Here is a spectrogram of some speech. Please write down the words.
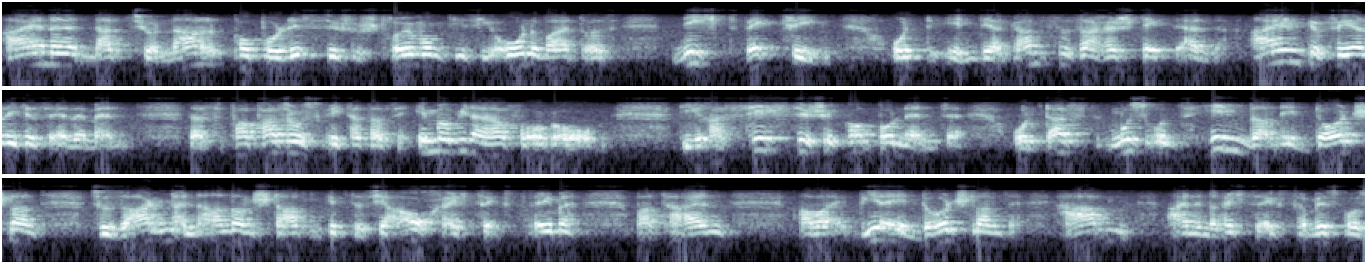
eine nationalpopulistische Strömung, die sie ohne weiteres nicht wegkriegen. Und in der ganzen Sache steckt ein, ein gefährliches Element. Das Verfassungsgericht hat das immer wieder hervorgehoben. Die rassistische Komponente. Und das muss uns hindern, in Deutschland zu sagen, in anderen Staaten gibt es ja auch rechtsextreme Parteien, aber wir in Deutschland haben einen Rechtsextremismus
